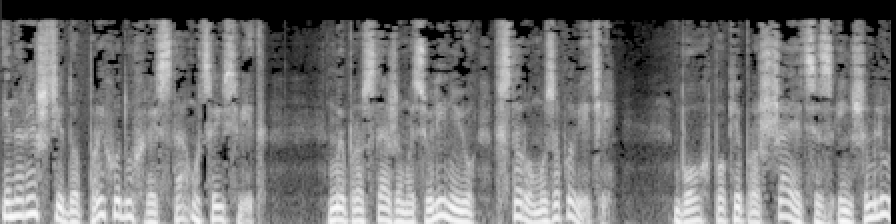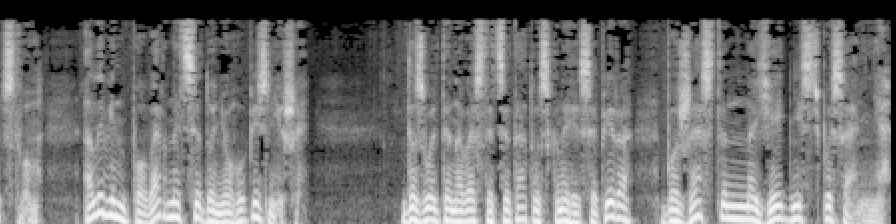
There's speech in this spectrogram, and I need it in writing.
і нарешті до приходу Христа у цей світ. Ми простежимо цю лінію в старому заповіті. Бог поки прощається з іншим людством, але він повернеться до нього пізніше. Дозвольте навести цитату з книги Сапіра Божественна єдність Писання.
